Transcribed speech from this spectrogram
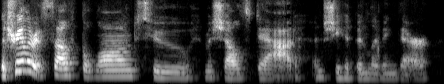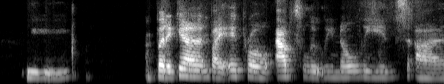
the trailer itself belonged to Michelle's dad, and she had been living there. Hmm but again by april absolutely no leads. Uh,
